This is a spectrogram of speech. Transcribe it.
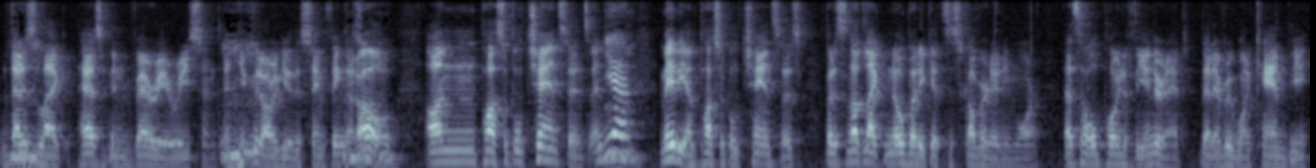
that is Mhm. like has been very recent. And you Mhm. could argue the same thing that Exactly. oh, unpossible chances, and yeah, Mhm. maybe impossible chances, but it's not like nobody gets discovered anymore. That's the whole point of the internet that everyone can be.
